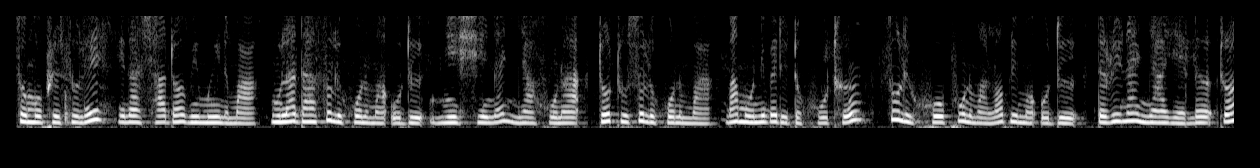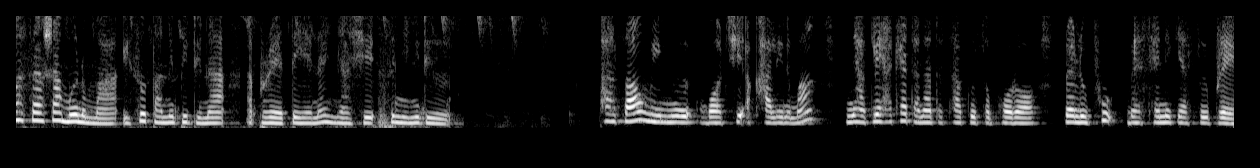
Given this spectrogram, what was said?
ဆိုမိုဖရဆိုလေဟိနာရှာတော့ဝီမွေးနမမူလာဒါဆုလခိုနမဥဒညေရှိနညာခုနာဒိုတုဆုလခိုနမမမိုနိဘဒီတခိုထဆုလခိုဖုနမလောပလီမဥဒတရီနာညာရဲ့လဒရဆာရှာမွနမဣဆိုတာနိပိဒီနာအပရတေနညာရှိစညနိဒဖာဆောင်ဝီမှုဘောချီအခါလေးနမမြကလေးဟခက်တနာတဆာကုစဖောရပရလူဖုဘဲဆဲနိကဆူပရေ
